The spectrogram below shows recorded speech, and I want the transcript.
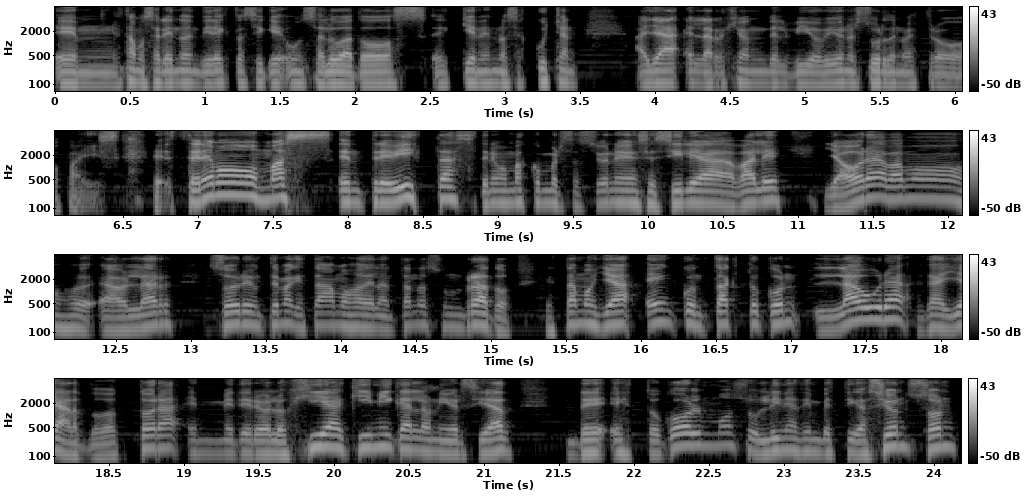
Em, estamos saliendo en directo, así que un saludo a todos eh, quienes nos escuchan allá en la región del Bío Bío, en el sur de nuestro país. Eh, tenemos más entrevistas, tenemos más conversaciones, Cecilia Vale, y ahora vamos a hablar sobre un tema que estábamos adelantando hace un rato. Estamos ya en contacto con Laura Gallardo, doctora en meteorología química en la Universidad de Estocolmo. Sus líneas de investigación son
